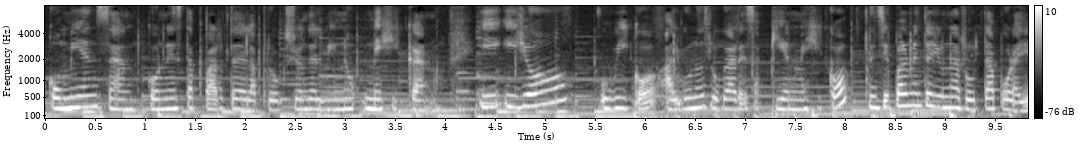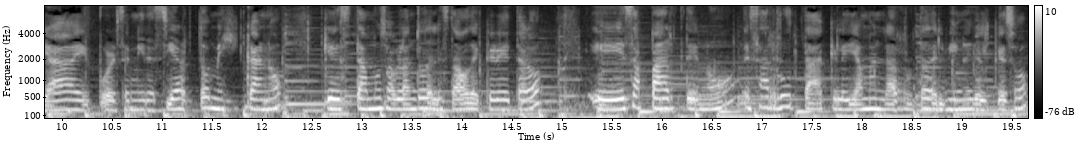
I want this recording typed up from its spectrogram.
comienzan con esta parte de la producción del vino mexicano. Y, yo ubico algunos lugares aquí en México, principalmente hay una ruta por allá, eh, por el semidesierto mexicano, que estamos hablando del estado de Querétaro, esa parte, ¿no? Esa ruta que le llaman la ruta del vino y del queso,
